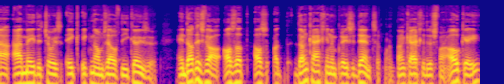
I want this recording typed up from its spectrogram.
I, I made the choice. Ik, ik nam zelf die keuze. En dat is wel, als dat, als, dan krijg je een president, zeg maar. Dan krijg je dus van, oké, eh,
